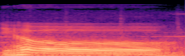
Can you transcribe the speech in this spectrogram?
哟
